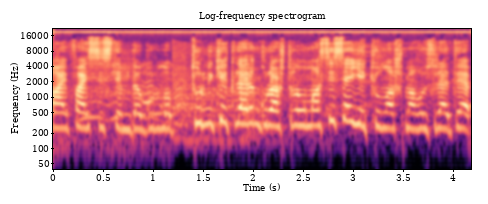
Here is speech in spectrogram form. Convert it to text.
Wi-Fi sistemi də qurulub. Turniketlərin quraşdırılması isə yekunlaşmaq üzrədir.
